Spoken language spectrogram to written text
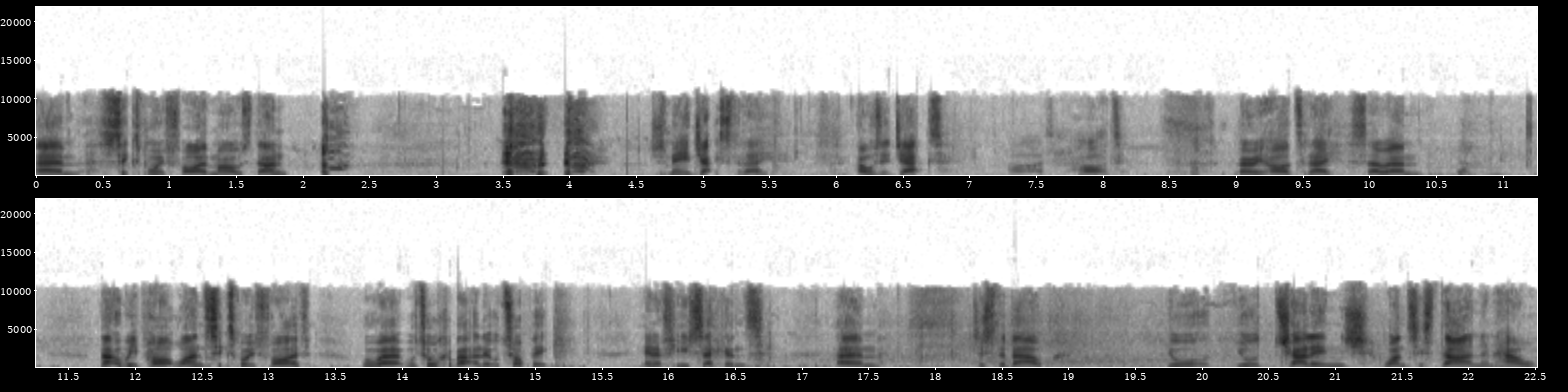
Um, 6.5 miles done. Just me and Jax today. How was it, Jax? Hard. Hard. Very hard today. So um, that will be part one, 6.5. We'll, uh, we'll talk about a little topic in a few seconds. Um, just about your your challenge once it's done and how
